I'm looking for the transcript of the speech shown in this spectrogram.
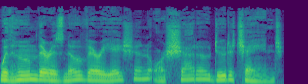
with whom there is no variation or shadow due to change.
